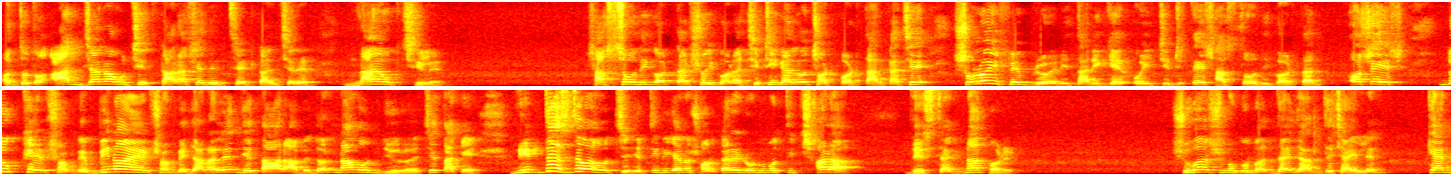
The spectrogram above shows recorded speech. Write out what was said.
অন্তত আজ জানা উচিত কারা সেদিন থ্রেড কালচারের নায়ক ছিলেন। স্বাস্থ্য অধিকর্তার সই করা চিঠি গেল ছটপট তার কাছে। ষোলোই ফেব্রুয়ারি তারিখের ওই চিঠিতে স্বাস্থ্য অধিকর্তার অশেষ দুঃখের সঙ্গে, বিনয়ের সঙ্গে জানালেন যে তার আবেদন নামঞ্জুর হয়েছে। তাকে নির্দেশ দেওয়া হচ্ছে যে তিনি যেন সরকারের অনুমতি ছাড়া দেশ ত্যাগ না করেন। সুভাষ মুখোপাধ্যায় জানতে চাইলেন, কেন?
